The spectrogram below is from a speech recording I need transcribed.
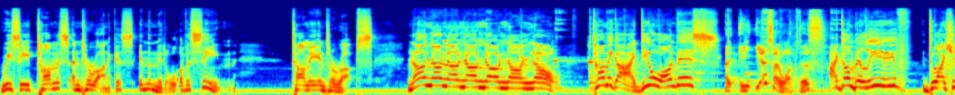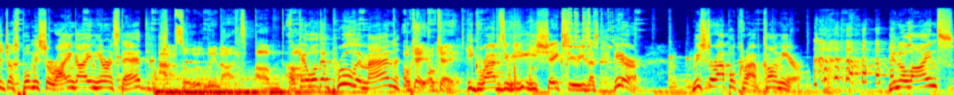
we see Thomas and Teronicus in the middle of a scene. Tommy interrupts. No, no, no, no, no, no, no. Tommy guy, do you want this? I, yes, I want this. I don't believe. Do I should just put Mr. Ryan guy in here instead? Absolutely not. Um. Okay, um, well then prove it, man. Okay, okay. He grabs you, he, he shakes you, he says, Here, Mr. Apple Crab, come here. you know lines?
